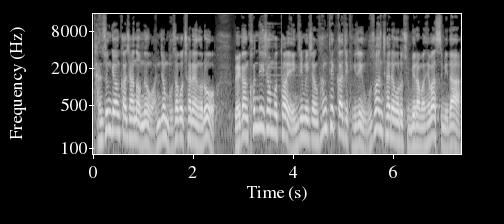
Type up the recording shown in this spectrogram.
단순 교환까지 하나 없는 완전 무사고 차량으로 외관 컨디션부터 엔진 미션 상태까지 굉장히 우수한 차량으로 준비를 한번 해봤습니다.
